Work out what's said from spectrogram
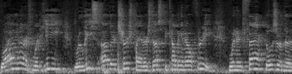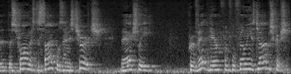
Why on earth would he release other church planters, thus becoming an L3, when in fact those are the, the strongest disciples in his church? They actually prevent him from fulfilling his job description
